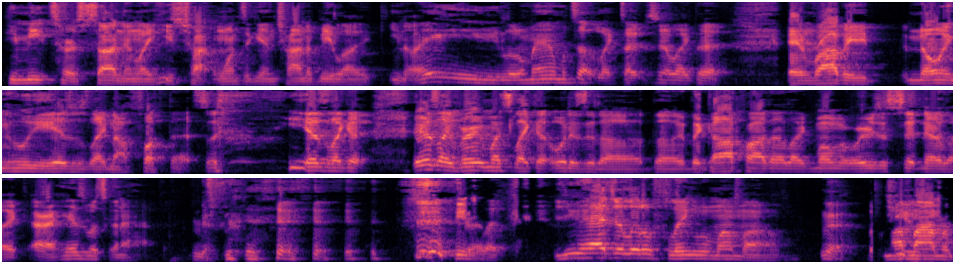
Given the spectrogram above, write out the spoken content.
he meets her son and like he's trying once again trying to be like, you know, hey little man, what's up? Like type shit like that. And Robbie, knowing who he is, was like, nah, fuck that. So he has like a it was like very much like a what is it, uh the the Godfather like moment where he's just sitting there like, all right, here's what's gonna happen. He's like, You had your little fling with my mom. Yeah. But my mom and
